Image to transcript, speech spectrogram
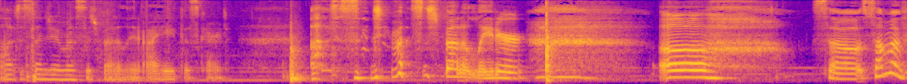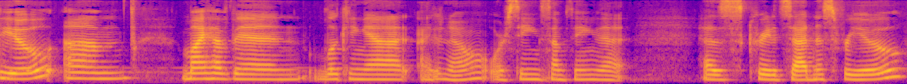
I'll have to send you a message about it later. I hate this card. I'll to send you a message about it later. Oh, so some of you um, might have been looking at, I don't know, or seeing something that has created sadness for you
